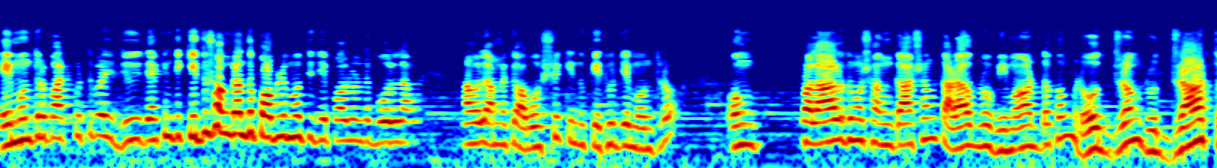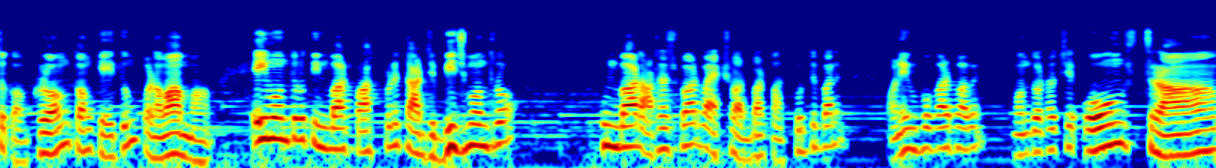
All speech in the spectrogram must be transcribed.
এই মন্ত্র পাঠ করতে পারি, যদি দেখেন যে কেতু সংক্রান্ত প্রবলেম হচ্ছে, যে প্রবলেমটা বললাম, তাহলে আপনাকে অবশ্যই কিন্তু কেতুর যে মন্ত্র, ওং কলার্ধম সংকাশং তারাগ্র বিমর্দকং রৌদ্রং রুদ্রার্থকং ক্রং তং কেতুং প্রণমামহম এই মন্ত্র তিনবার পাঠ করে তার যে বীজ মন্ত্র, তিনবার আঠাশ বার বা একশো আটবার পাঠ করতে পারেন, অনেক উপকার পাবেন। মন্ত্রটা হচ্ছে ওং স্ত্রাম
